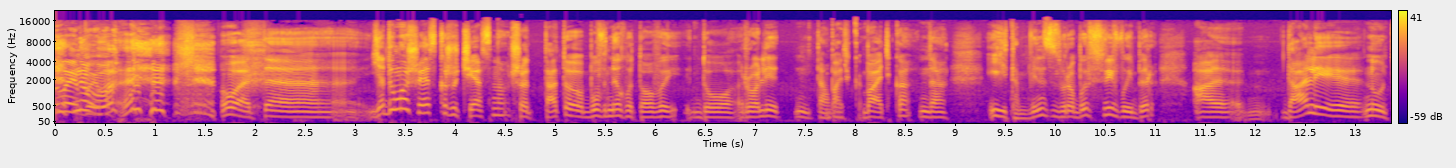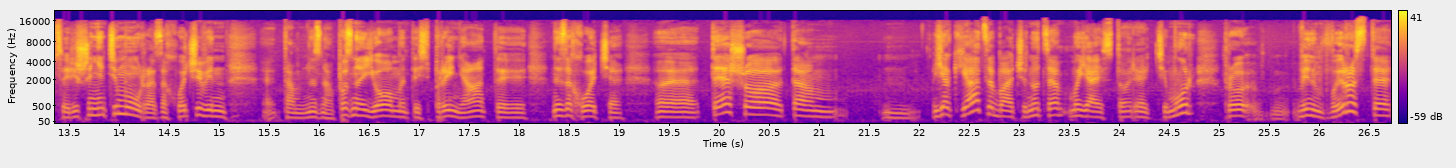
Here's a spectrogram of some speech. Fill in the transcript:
було і було. От е, я думаю, що я скажу чесно, що тато був не готовий до ролі там Батька. батька да. І там він зробив свій вибір. А далі ну, це рішення Тимура. Захоче він е, там не знаю, познайомитись, прийняти, не захоче. Е, Те, що там. Як я це бачу, ну це моя історія. Тимур про він виросте,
